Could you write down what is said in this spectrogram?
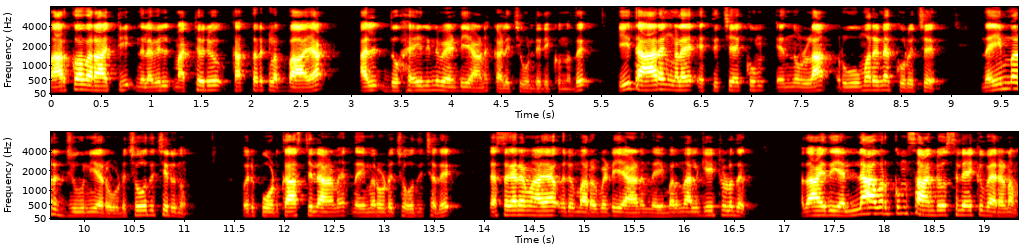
മാർക്കോ വെറാറ്റി നിലവിൽ മറ്റൊരു ഖത്തർ ക്ലബ്ബായ അൽ ദുഹൈലിന് വേണ്ടിയാണ് കളിച്ചുകൊണ്ടിരിക്കുന്നത്. ഈ താരങ്ങളെ എത്തിച്ചേക്കും എന്നുള്ള റൂമറിനെ കുറിച്ച് നെയ്മർ ജൂനിയറോട് ചോദിച്ചിരുന്നു. ഒരു പോഡ്കാസ്റ്റിലാണ് നെയ്മറോട് ചോദിച്ചത്. രസകരമായ ഒരു മറുപടിയാണ് നെയ്മർ നൽകിയിട്ടുള്ളത്. അതായത് എല്ലാവർക്കും സാന്റോസിലേക്ക് വരണം.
